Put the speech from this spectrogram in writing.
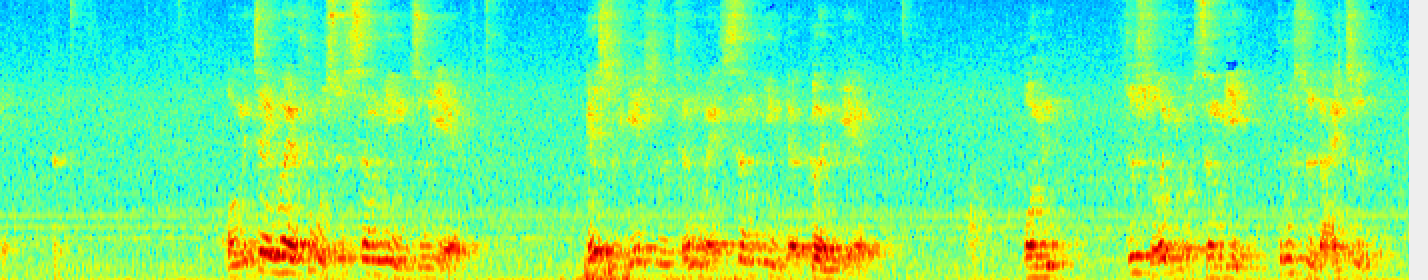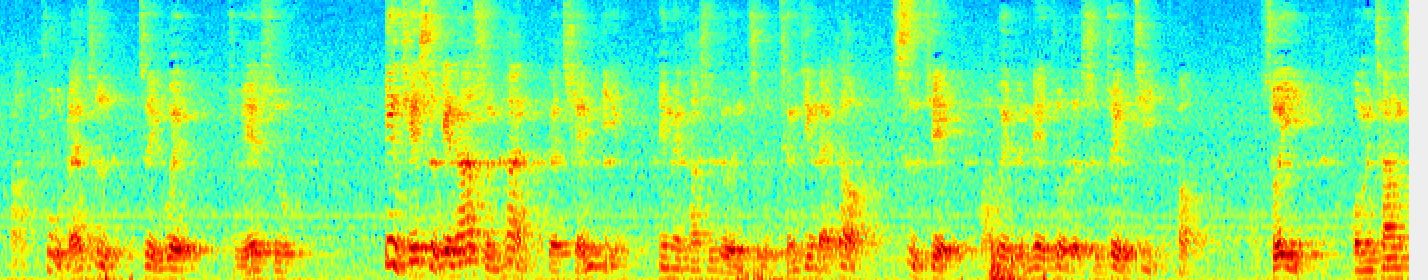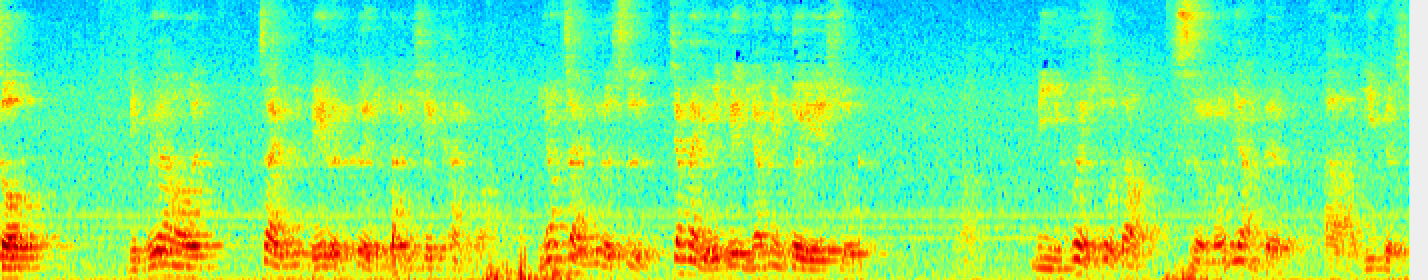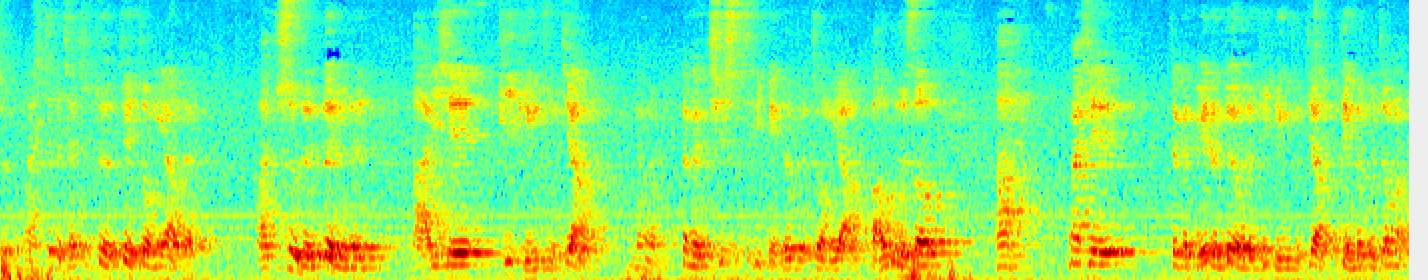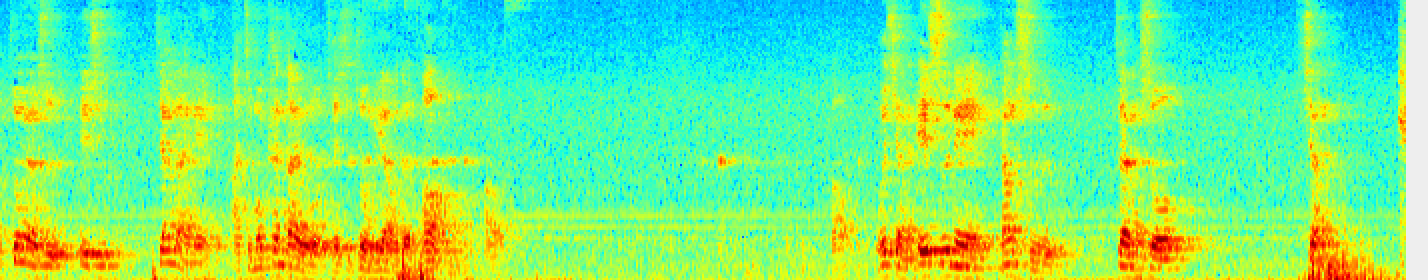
我们这位父是生命之源，也使耶稣成为生命的根源。我们。之所以有生命，都是来自啊父，来自这一位主耶稣，并且是给他审判的权柄，因为他是人子，曾经来到世界啊，为人类做了死罪祭哦。所以，我们常说，你不要在乎别人对你的一些看法，你要在乎的是，将来有一天你要面对耶稣，啊，你会受到。什么样的啊一个审判，这个才是最最重要的啊！世人对你的啊一些批评指教，那个那个其实是一点都不重要。保罗说啊，那些这个别人对我的批评指教一点都不重要，重要是耶稣将来呢啊怎么看待我才是重要的哦。好，好，我想耶稣呢当时这样说。像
